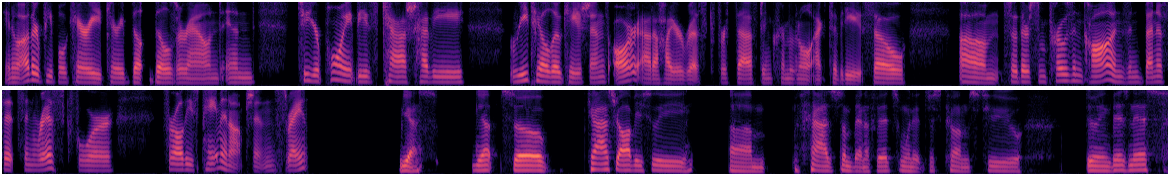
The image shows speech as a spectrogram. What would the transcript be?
you know, other people carry carry bill, bills around and to your point, these cash heavy retail locations are at a higher risk for theft and criminal activity. So um so there's some pros and cons and benefits and risk for for all these payment options, right? Yes. Yep. So cash obviously um, has some benefits when it just comes to doing business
